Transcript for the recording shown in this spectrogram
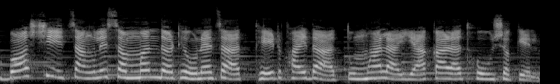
बॉसशी चांगले संबंध ठेवण्याचा थेट फायदा तुम्हाला या काळात होऊ शकेल.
